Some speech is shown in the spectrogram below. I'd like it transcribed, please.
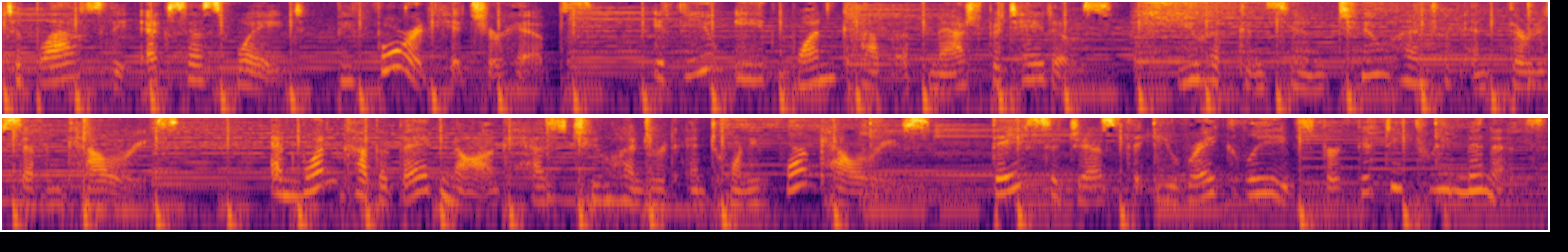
to blast the excess weight before it hits your hips. If you eat one cup of mashed potatoes, you have consumed 237 calories, and one cup of eggnog has 224 calories. They suggest that you rake leaves for 53 minutes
